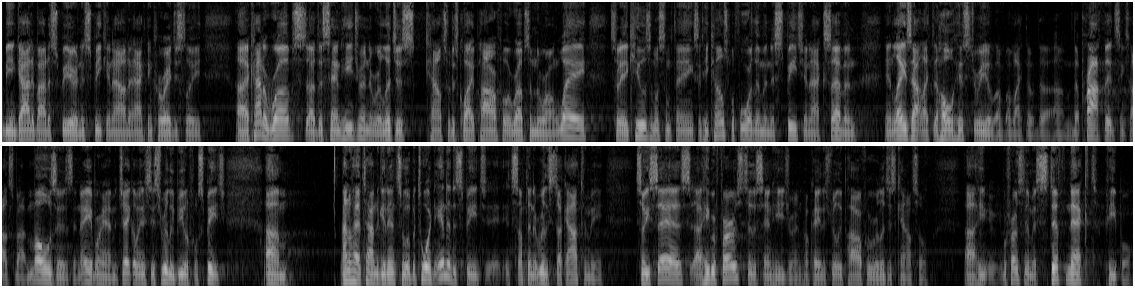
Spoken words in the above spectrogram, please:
being guided by the Spirit and speaking out and acting courageously. Uh, it kind of rubs uh, the Sanhedrin, the religious council that's quite powerful, it rubs them the wrong way. So they accuse him of some things. And he comes before them in his speech in Acts 7 and lays out like the whole history of, of, of like the, the, um, the, prophets. He talks about Moses and Abraham and Jacob. And it's this really beautiful speech. Um, I don't have time to get into it, but toward the end of the speech, it's something that really stuck out to me. So he says, uh, he refers to the Sanhedrin, okay, this really powerful religious council. Uh, he refers to them as stiff necked people,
